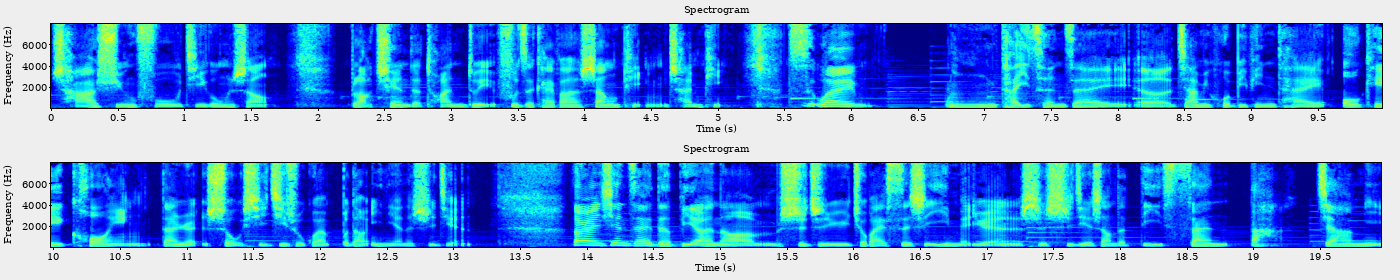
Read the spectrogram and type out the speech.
查询服务提供商 Blockchain 的团队，负责开发商品产品。此外，嗯，他也曾在呃加密货币平台 OKCoin 担任首席技术官，不到一年的时间。当然，现在的币安呢，市值逾九百四十亿美元，是世界上的第三大加密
